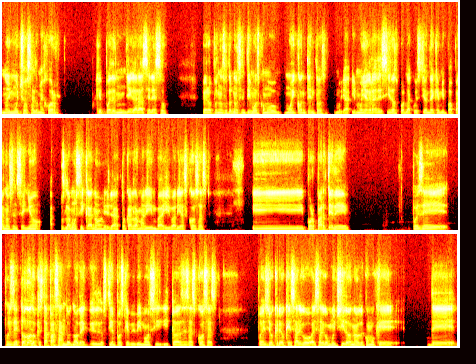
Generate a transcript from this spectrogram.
no hay muchos a lo mejor que pueden llegar a hacer eso, pero pues nosotros nos sentimos como muy contentos y muy agradecidos por la cuestión de que mi papá nos enseñó pues la música, ¿no? A tocar la marimba y varias cosas. Y por parte de, pues de, pues de todo lo que está pasando, ¿no? De, los tiempos que vivimos y, todas esas cosas, pues yo creo que es algo, es algo muy chido, ¿no? Como que de,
